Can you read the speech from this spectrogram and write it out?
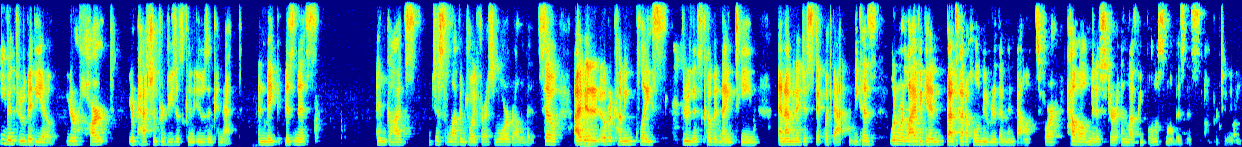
even through video, your heart, your passion for Jesus can ooze and connect and make business and God's just love and joy for us more relevant. So I'm in an overcoming place through this COVID 19, and I'm going to just stick with that because when we're live again, God's got a whole new rhythm and balance for how I'll minister and love people in a small business opportunity.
